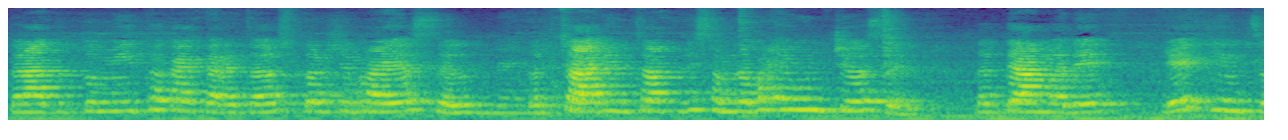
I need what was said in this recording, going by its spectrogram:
तर आता तुम्ही इथं काय करायचं? अस्तरची बाई असेल तर चार इंच आपली समजा बाहेर उंची असेल तर त्यामध्ये एक इंच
